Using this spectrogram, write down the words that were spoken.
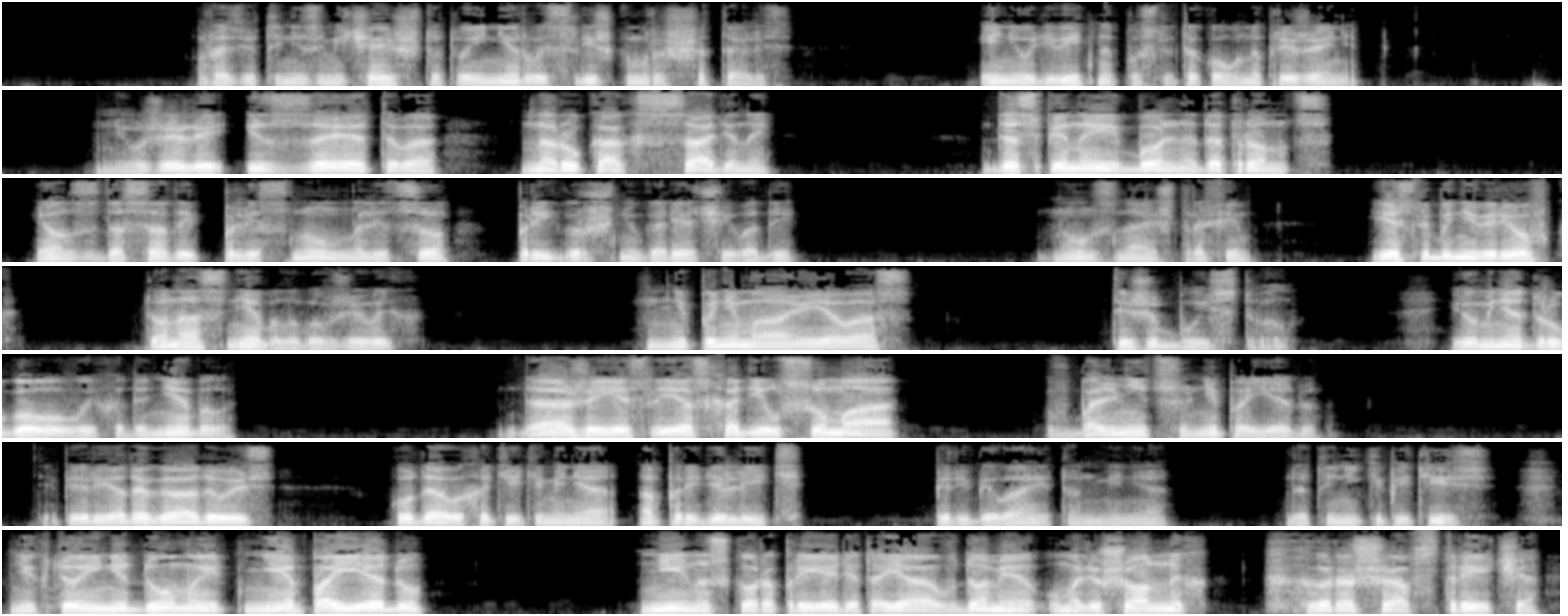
Разве ты не замечаешь, что твои нервы слишком расшатались? И неудивительно после такого напряжения. Неужели из-за этого на руках ссадины? До спины больно дотронуться. И он с досадой плеснул на лицо пригоршню горячей воды. Ну, знаешь, Трофим, если бы не веревка, то нас не было бы в живых. Не понимаю я вас. Ты же буйствовал, и у меня другого выхода не было. Даже если я сходил с ума, в больницу не поеду. Теперь я догадываюсь, куда вы хотите меня определить. Перебивает он меня. Да ты не кипятись. Никто и не думает, не поеду. Нина скоро приедет, а я в доме умалишенных. Хороша встреча.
